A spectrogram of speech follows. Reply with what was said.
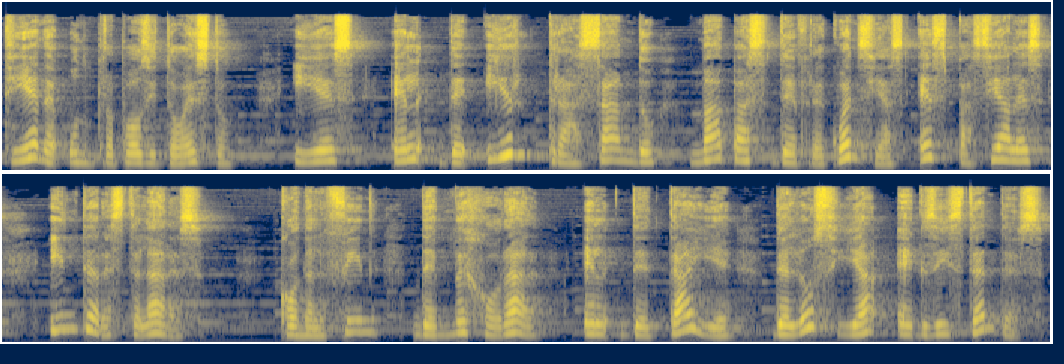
tiene un propósito esto, y es el de ir trazando mapas de frecuencias espaciales interestelares, con el fin de mejorar el detalle de los ya existentes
